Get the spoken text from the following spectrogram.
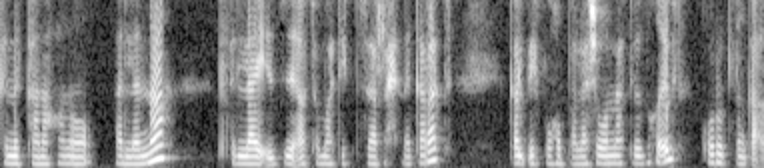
ክንከናኸኖ ኣለና ብፍላይ እዚ ኣውቶማቲክ ትሰርሕ ነገራት ቀልጢፉ ክበላሸወና ስለ ዝኽእል ቁሩብ ጥንቃቐ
